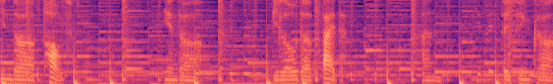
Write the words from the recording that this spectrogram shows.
in the pot in the below the bed, and they think uh,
